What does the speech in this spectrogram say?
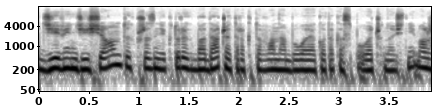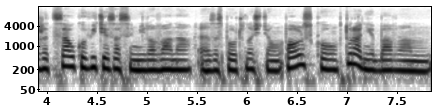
90. przez niektórych badaczy traktowana była jako taka społeczność niemalże całkowicie zasymilowana e, ze społecznością polską, która niebawem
